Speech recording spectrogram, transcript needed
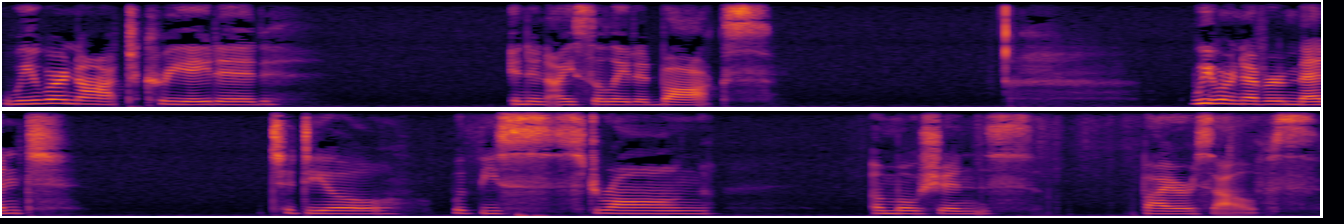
We were not created in an isolated box. We were never meant to deal with these strong emotions by ourselves.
